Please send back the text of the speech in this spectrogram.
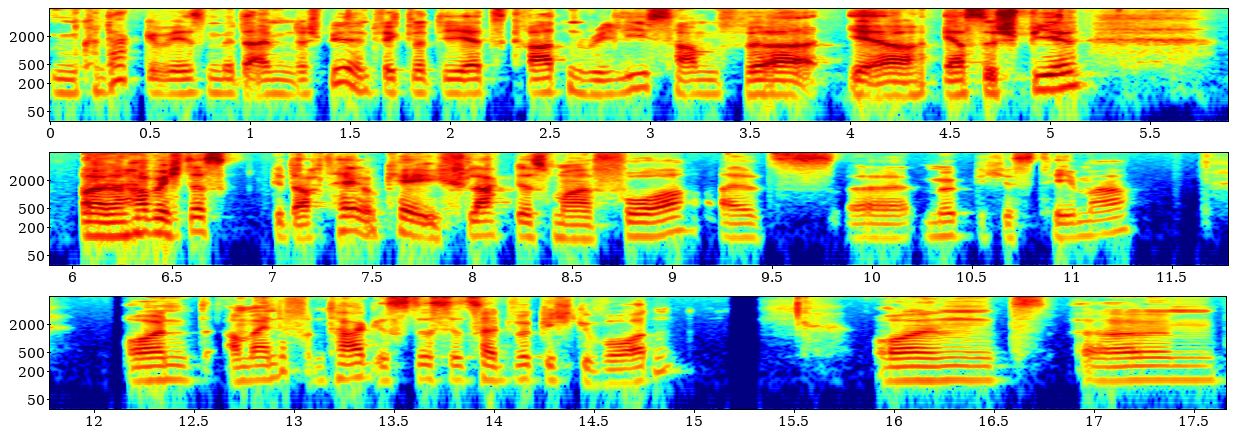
im Kontakt gewesen mit einem der Spielentwickler, die jetzt gerade ein Release haben für ihr erstes Spiel. Und dann habe ich das gedacht, hey, okay, ich schlage das mal vor als äh, mögliches Thema. Und am Ende vom Tag ist das jetzt halt wirklich geworden. Und ähm,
